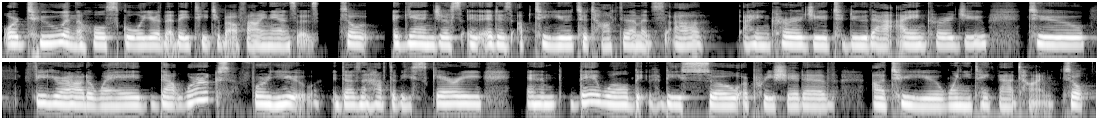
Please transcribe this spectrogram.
or two in the whole school year that they teach about finances. So again, just it, it is up to you to talk to them. It's, uh, I encourage you to do that. I encourage you to figure out a way that works for you. It doesn't have to be scary and they will be, be so appreciative uh, to you when you take that time. So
